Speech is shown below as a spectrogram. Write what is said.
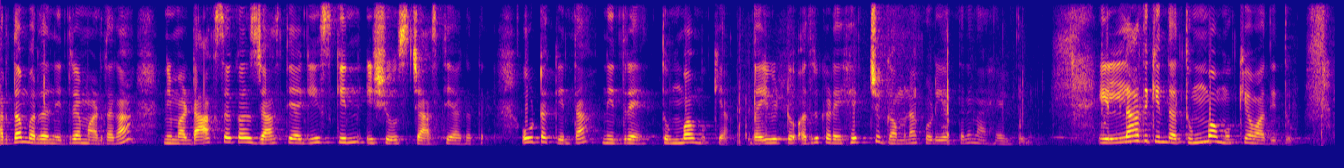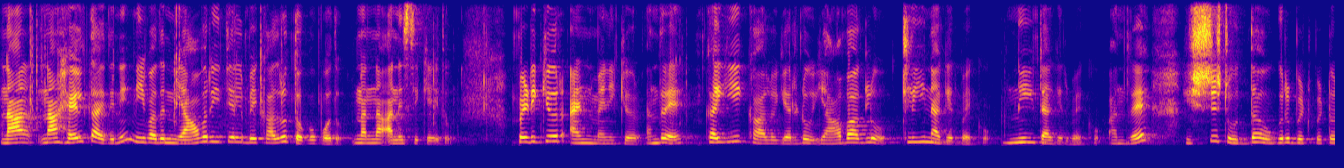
ಅರ್ಧಂಬರ್ಧ ನಿದ್ರೆ ಮಾಡಿದಾಗ ನಿಮ್ಮ ಡಾರ್ಕ್ ಸರ್ಕಲ್ಸ್ ಜಾಸ್ತಿಯಾಗಿ ಸ್ಕಿನ್ ಇಶ್ಯೂಸ್ ಜಾಸ್ತಿ ಆಗುತ್ತೆ. ಊಟಕ್ಕಿಂತ ನಿದ್ರೆ ತುಂಬ ಮುಖ್ಯ. ದಯವಿಟ್ಟು ಅದ್ರ ಕಡೆ ಹೆಚ್ಚು ಗಮನ ಕೊಡಿ ಅಂತಲೇ ನಾನು ಹೇಳ್ತೀನಿ. ಎಲ್ಲದಕ್ಕಿಂತ ತುಂಬ ಮುಖ್ಯವಾದಿದ್ದು. ನಾ ನಾ ಹೇಳ್ತಾ ಇದ್ದೀನಿ, ನೀವು ಅದನ್ನು ಯಾವ ರೀತಿಯಲ್ಲಿ ಬೇಕಾದರೂ ತೊಗೋಬೋದು. ನನ್ನ ಅನಿಸಿಕೆ ಇದು. ಪೆಡಿಕ್ಯೂರ್ ಆ್ಯಂಡ್ ಮೆನಿಕ್ಯೂರ್ ಅಂದರೆ ಕೈ, ಕಾಲು ಎರಡು ಯಾವಾಗಲೂ ಕ್ಲೀನಾಗಿರಬೇಕು ನೀಟಾಗಿರಬೇಕು. ಅಂದರೆ ಇಷ್ಟಿಷ್ಟು ಉದ್ದ ಉಗುರು ಬಿಟ್ಬಿಟ್ಟು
